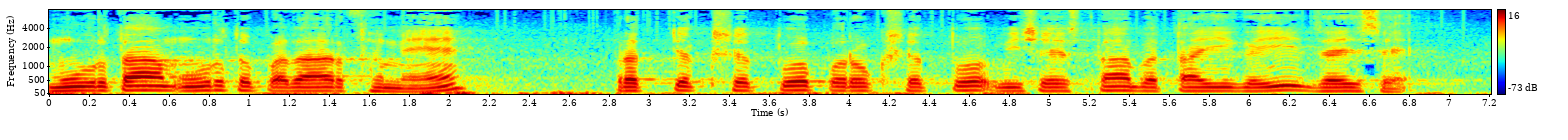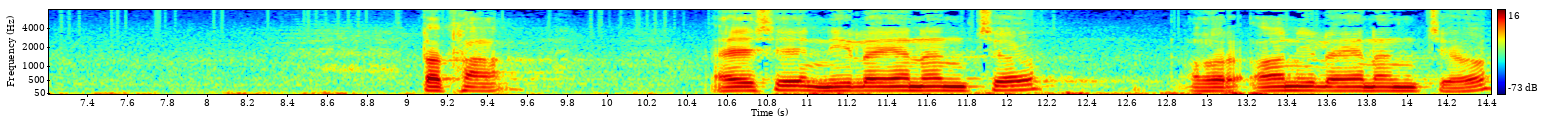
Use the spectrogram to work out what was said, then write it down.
मूर्ता मूर्त पदार्थ में प्रत्यक्षत्व, परोक्षत्व विशेषता बताई गई जैसे। तथा ऐसे निलयनंच और अनिलयनंच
